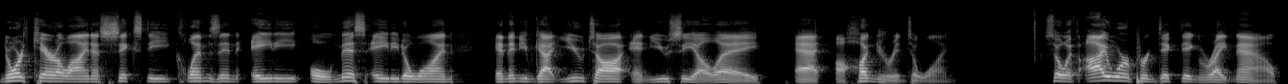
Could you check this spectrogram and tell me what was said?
North Carolina, 60. Clemson, 80. Ole Miss, 80 to 1. And then you've got Utah and UCLA at 100 to 1. So if I were predicting right now,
